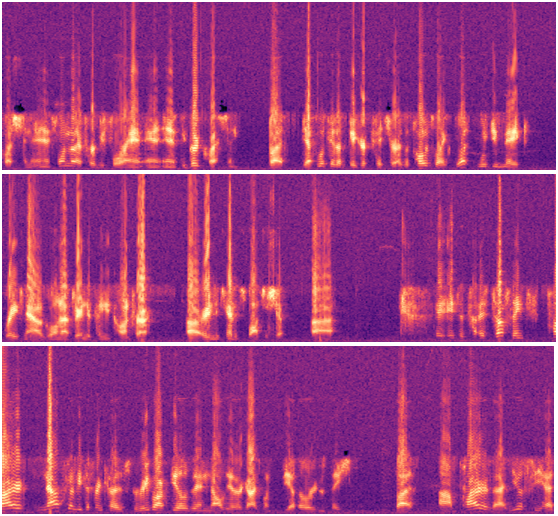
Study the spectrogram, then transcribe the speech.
question, and it's one that I've heard before, and, and, and it's a good question. But you have to look at a bigger picture, as opposed to like, what would you make right now going after independent contract uh, or independent sponsorship? Uh, it, it's a t- it's a tough thing. Prior now it's going to be different because the Reebok deals in, and all the other guys went to the other organization. But um, prior to that, UFC had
